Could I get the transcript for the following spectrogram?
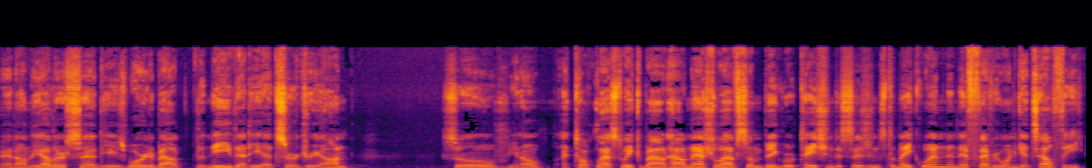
and on the other said he's worried about the knee that he had surgery on. So, you know, I talked last week about how Nash will have some big rotation decisions to make when and if everyone gets healthy.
